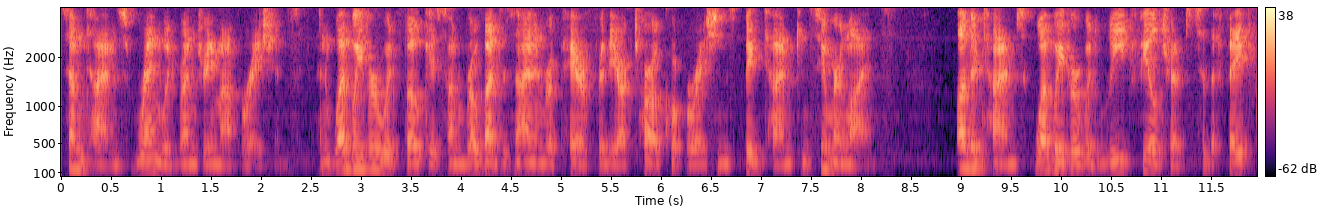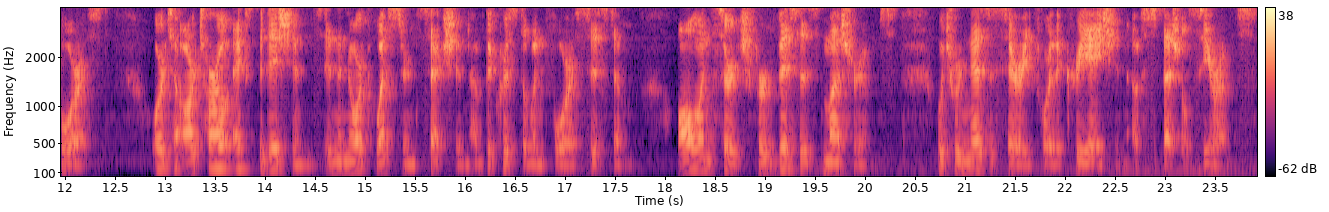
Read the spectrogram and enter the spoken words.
Sometimes Wren would run dream operations, and Webweaver would focus on robot design and repair for the Artaro Corporation's big time consumer lines. Other times, Webweaver would lead field trips to the Fey Forest or to Artaro expeditions in the northwestern section of the crystalline forest system, all in search for viscous mushrooms which were necessary for the creation of special serums.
